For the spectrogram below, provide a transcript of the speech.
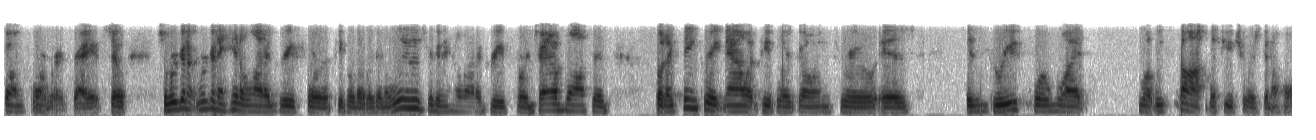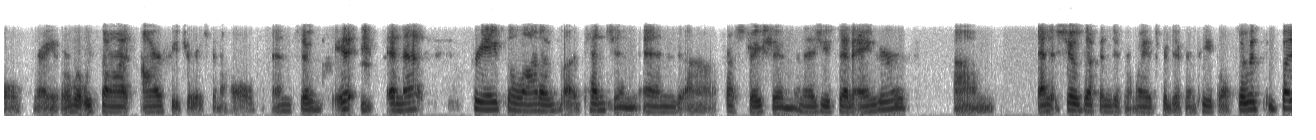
going forward, right? So so we're gonna we're gonna hit a lot of grief for people that we're gonna lose. We're gonna hit a lot of grief for job losses. But I think right now what people are going through is is grief for what what we thought the future was going to hold, right? Or what we thought our future was going to hold. And so it and that creates a lot of uh, tension and uh, frustration, and as you said, anger. Um, and it shows up in different ways for different people. So it's but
